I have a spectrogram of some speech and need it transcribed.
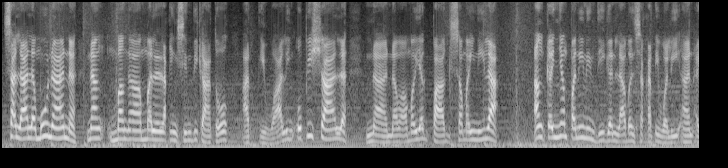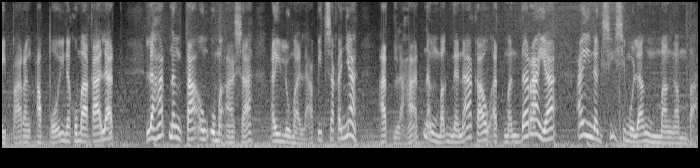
sa lalamunan ng mga malalaking sindikato at tiwaling opisyal na namamayagpag sa Maynila. Ang kanyang paninindigan laban sa katiwalian ay parang apoy na kumakalat. Lahat ng taong umaasa ay lumalapit sa kanya at lahat ng magnanakaw at mandaraya ay nagsisimulang mangamba.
